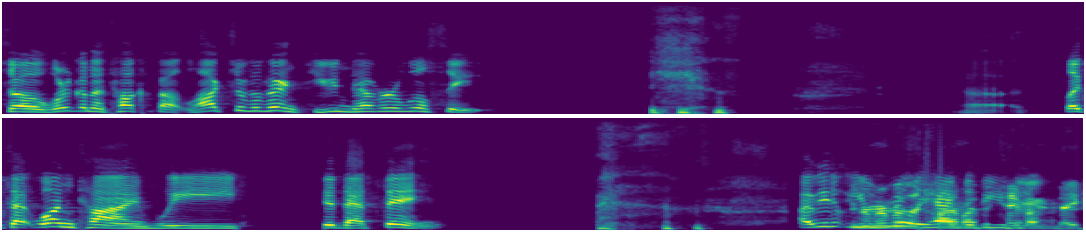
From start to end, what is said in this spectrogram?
So we're gonna talk about lots of events you never will see. uh, Like that one time we did that thing. I mean, You you remember really the had time to I be became there. a mega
